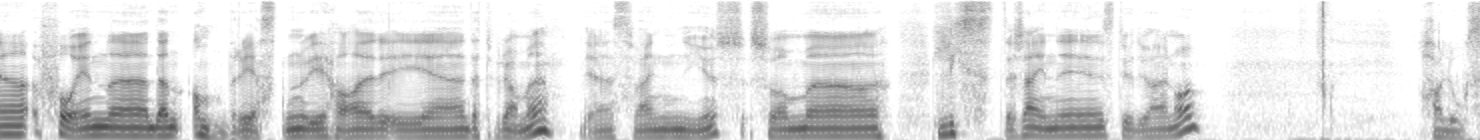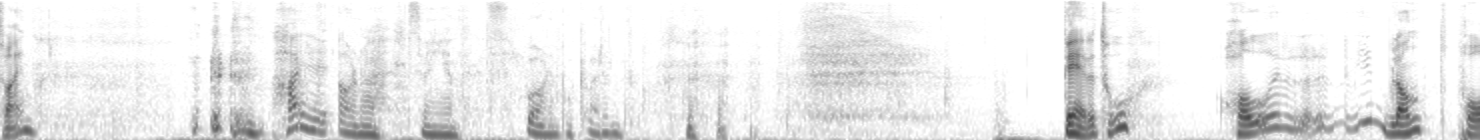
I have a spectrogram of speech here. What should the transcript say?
uh, få inn uh, den andre gjesten vi har i uh, dette programmet. Det er Svein Nyhus, som lister seg inn i studio her nå. Hallo, Svein. Hei, Arne Svingen, barnebokverden. Dere to holder iblant på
